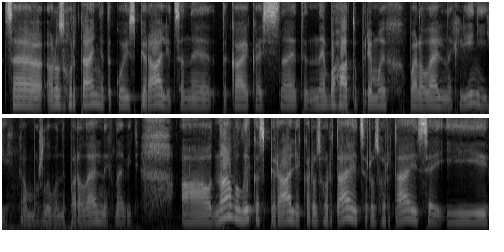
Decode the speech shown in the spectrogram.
Це розгортання такої спіралі, це не така якась, знаєте, не багато прямих паралельних ліній, а можливо, не паралельних навіть, а одна велика спіраль, яка розгортається, розгортається, і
